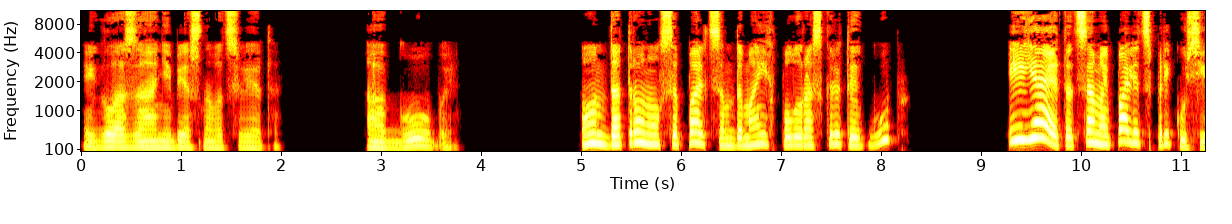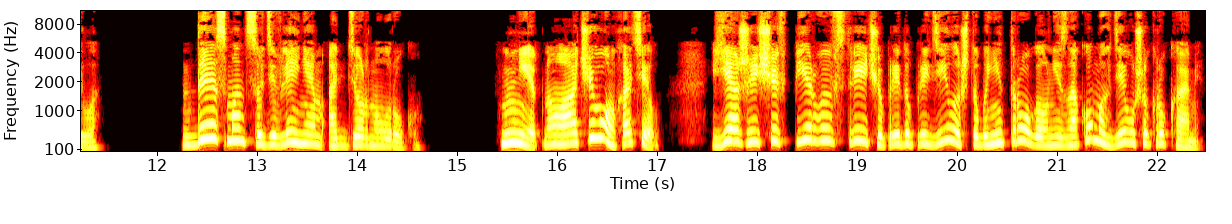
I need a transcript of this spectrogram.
И глаза небесного цвета. А губы... Он дотронулся пальцем до моих полураскрытых губ, и я этот самый палец прикусила. Десмонд с удивлением отдернул руку. Нет, ну а чего он хотел? Я же еще в первую встречу предупредила, чтобы не трогал незнакомых девушек руками.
